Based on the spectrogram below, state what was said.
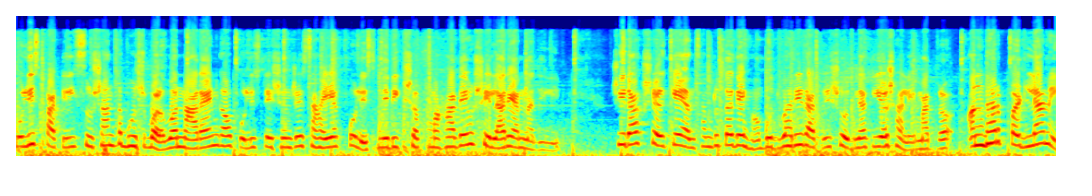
पोलीस पाटील सुशांत भुजबळ व नारायणगाव पोलीस स्टेशनचे सहाय्यक पोलीस निरीक्षक महादेव शेलार यांना दिली. चिराग शेळके यांचा मृतदेह बुधवारी रात्री शोधण्यात यश आले मात्र अंधार पडल्याने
